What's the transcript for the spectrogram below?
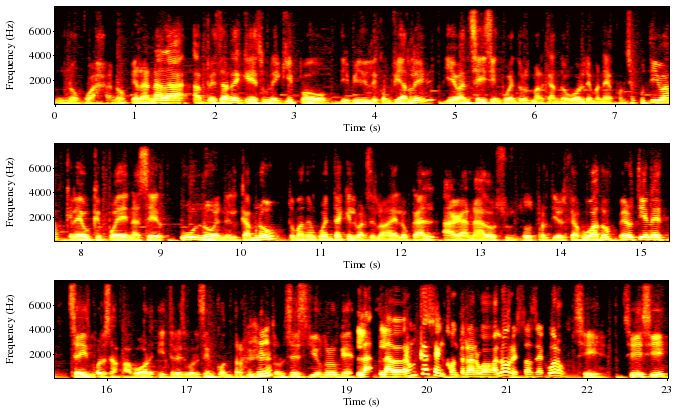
no cuaja, ¿no? Granada, a pesar de que es un equipo difícil de confiarle, llevan seis encuentros marcando gol de manera consecutiva. Creo que pueden hacer uno en el Camp Nou, tomando en cuenta que el Barcelona de local ha ganado sus dos partidos que ha jugado, pero tiene tiene seis goles a favor y tres goles en contra. Uh -huh. Entonces yo creo que... La, la bronca es encontrar valor, ¿estás de acuerdo? Sí, sí, sí.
